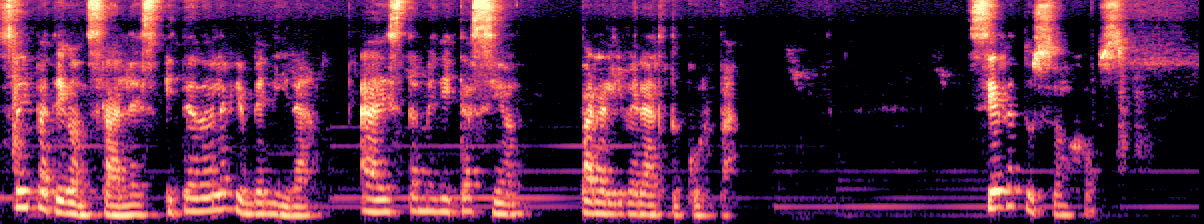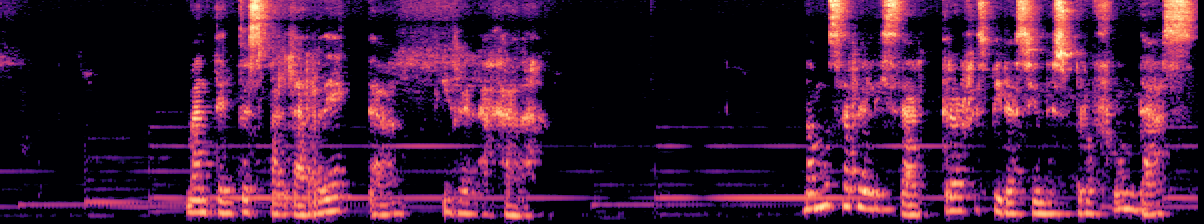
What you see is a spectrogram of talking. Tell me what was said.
Soy Patti González y te doy la bienvenida a esta meditación para liberar tu culpa. Cierra tus ojos. Mantén tu espalda recta y relajada. Vamos a realizar tres respiraciones profundas,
